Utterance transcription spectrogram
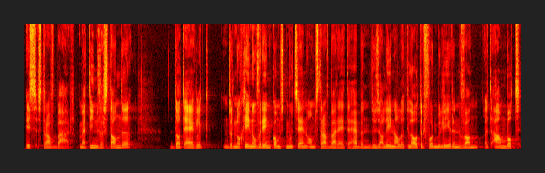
is strafbaar. Met die verstande dat eigenlijk er nog geen overeenkomst moet zijn om strafbaarheid te hebben. Dus alleen al het louter formuleren van het aanbod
